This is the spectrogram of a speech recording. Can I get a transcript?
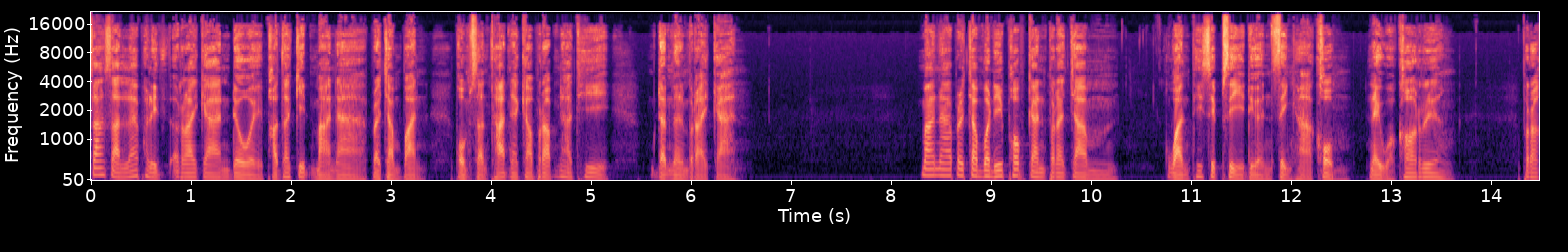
สร้างสรรค์และผลิตรายการโดยพัฒกิจมานาประจำวัน ผมสันทัศน์นะครับรับหน้าที่ดำเนินรายการ มานาประจำวันนี้พบกันประจำวันที่ 14 เดือนสิงหาคม ในหัวข้อเรื่อง พระ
